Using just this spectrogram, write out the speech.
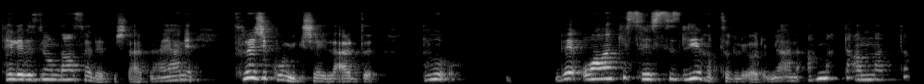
televizyondan seyretmişler. Yani trajikomik şeylerdi. Bu ve o anki sessizliği hatırlıyorum. Yani anlattı anlattı.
